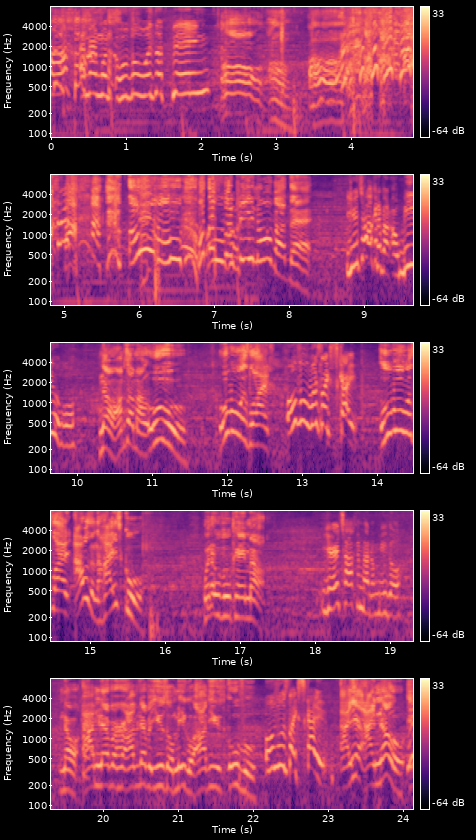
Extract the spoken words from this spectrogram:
Uh-huh. And then when ooVoo was a thing, Oh, oh, oh. Ooh, what the fuck do you know about that? you're talking about Omegle. No, I'm talking about ooVoo. ooVoo was like, ooVoo was like Skype. ooVoo was like, I was in high school when ooVoo came out. You're talking about Omegle. No, I've never heard, I've never used Omegle. I've used ooVoo. ooVoo was like Skype. Uh, yeah, I know. It, was,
